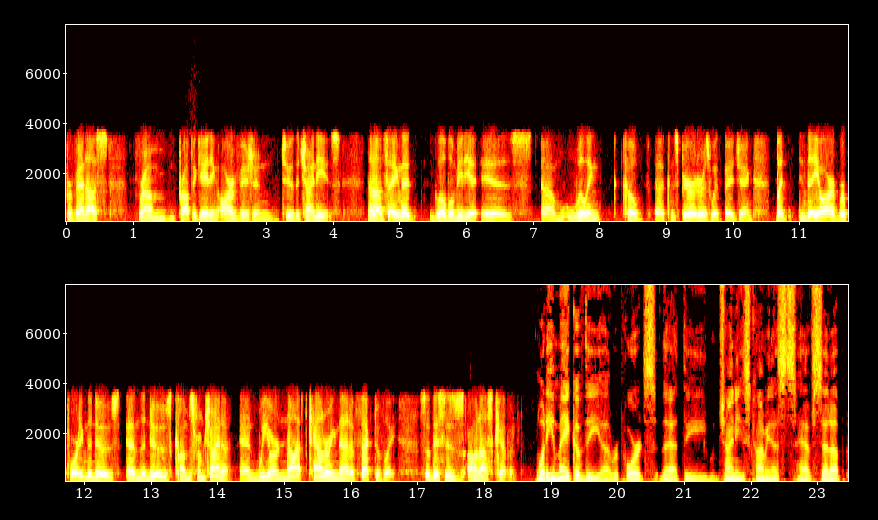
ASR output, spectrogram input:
prevent us from propagating our vision to the Chinese. Now, I'm not saying that global media is um, willing co-conspirators uh, with Beijing, but they are reporting the news, and the news comes from China, and we are not countering that effectively. So this is on us, Kevin. What do you make of the uh, reports that the Chinese communists have set up?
